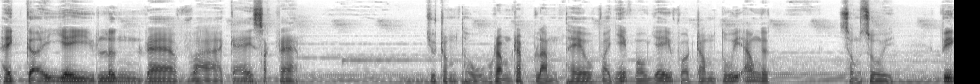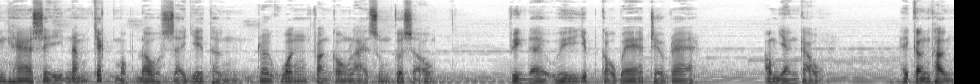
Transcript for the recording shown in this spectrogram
hãy cởi dây lưng ra và cái sắt ra. Chú trong thủ rầm rắp làm theo và nhét mẫu giấy vào trong túi áo ngực. Xong xuôi, viên hạ sĩ nắm chắc một đầu sợi dây thừng rồi quăng phần còn lại xuống cơ sổ. Viên đại úy giúp cậu bé trèo ra. Ông dặn cậu, hãy cẩn thận,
